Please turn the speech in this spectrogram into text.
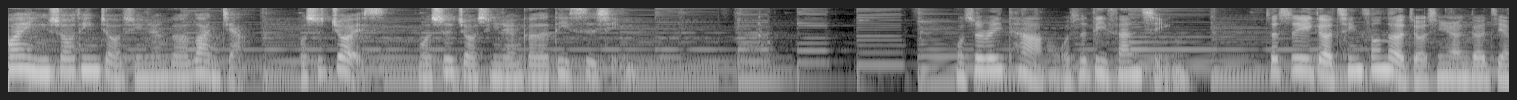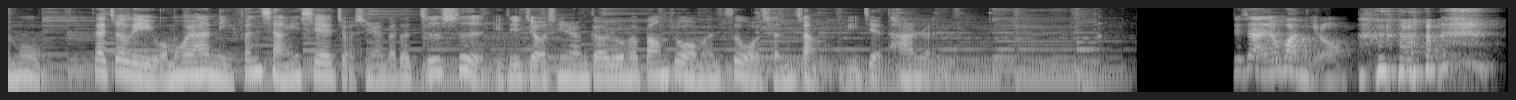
欢迎收听九型人格乱讲，我是 Joyce，我是九型人格的第四型。我是 Rita，我是第三型。这是一个轻松的九型人格节目，在这里我们会和你分享一些九型人格的知识，以及九型人格如何帮助我们自我成长、理解他人。接下来就换你喽。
